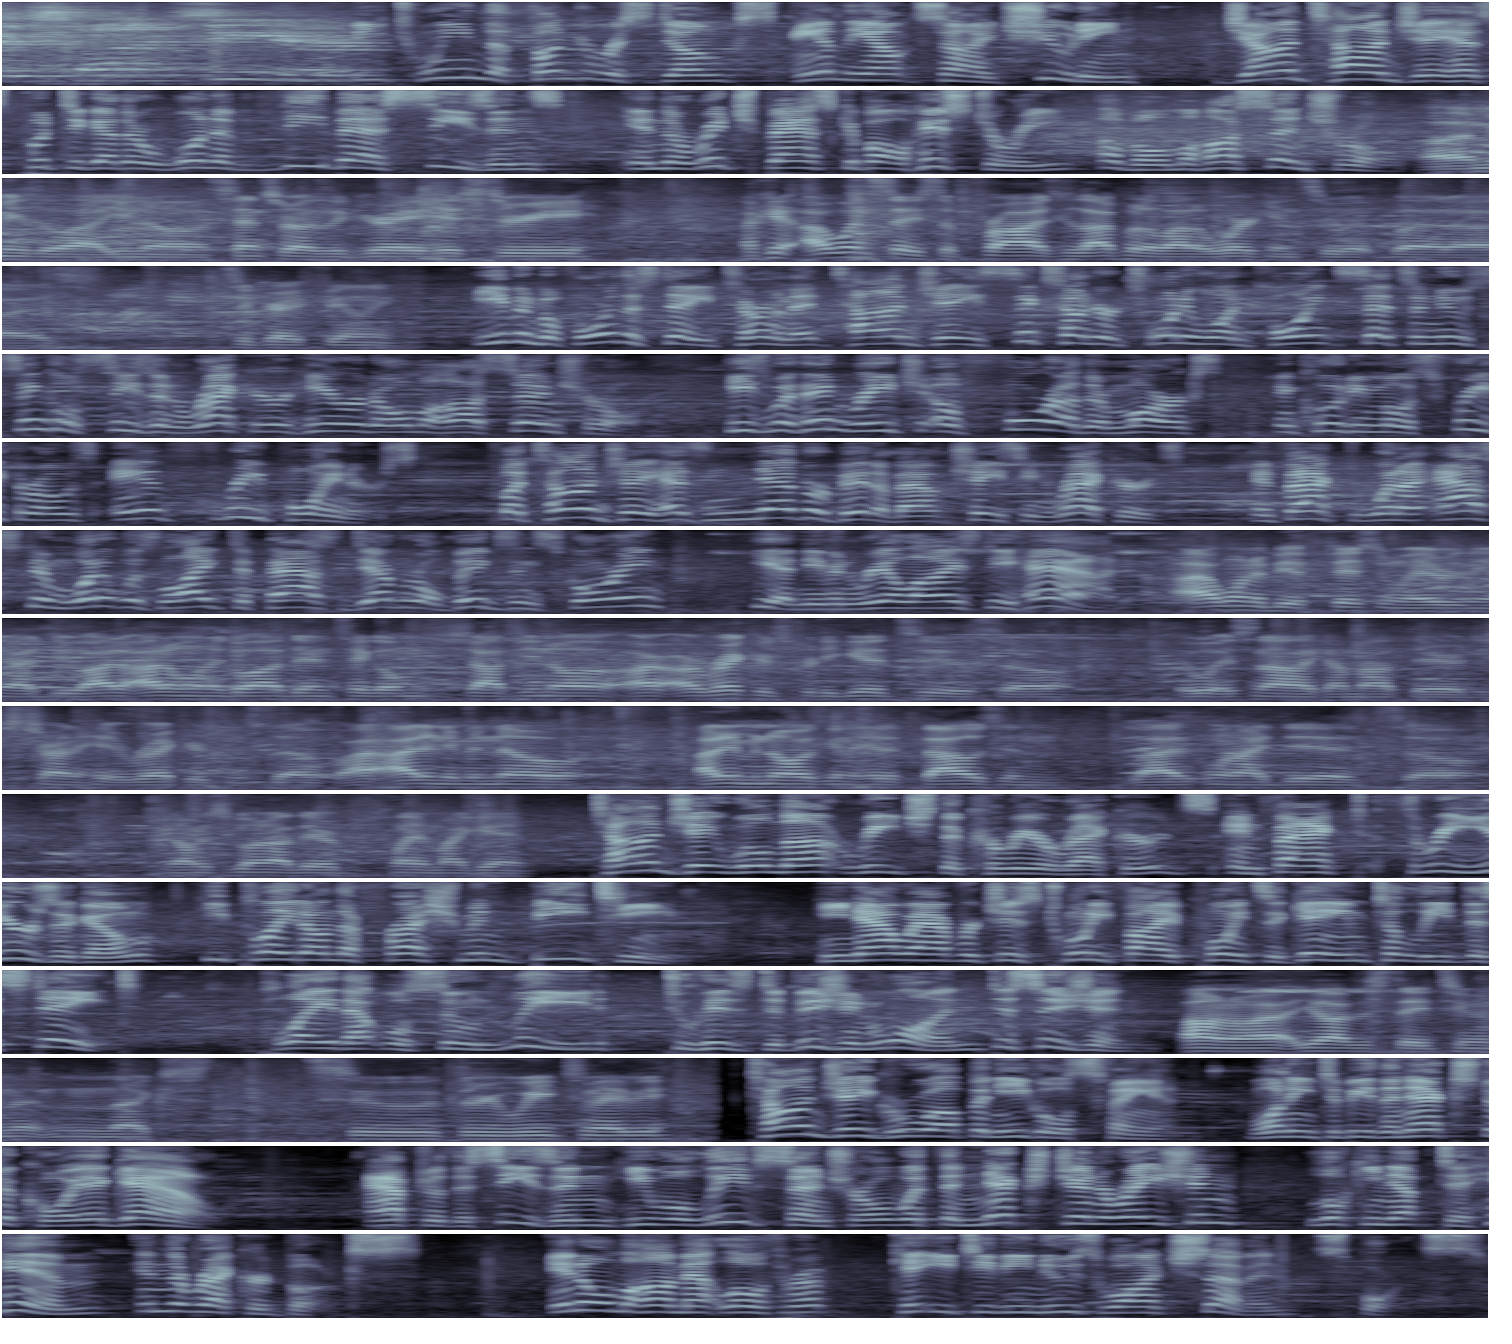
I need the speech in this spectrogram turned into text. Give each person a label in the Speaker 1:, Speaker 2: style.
Speaker 1: Between the thunderous dunks and the outside shooting, John Tonje has put together one of the best seasons in the rich basketball history of Omaha Central.
Speaker 2: Uh, it means a lot, you know. Central has a great history. I, can, I wouldn't say surprised because I put a lot of work into it, but uh, it's, it's a great feeling.
Speaker 1: Even before the state tournament, Tonje's 621 points sets a new single season record here at Omaha Central. He's within reach of four other marks, including most free throws and three pointers. But Tonje has never been about chasing records. In fact, when I asked him what it was like to pass Deverell Biggs in scoring, he hadn't even realized he had.
Speaker 2: I want to be efficient with everything I do. I, I don't want to go out there and take almost shots. You know, our, our, record's pretty good too, so it, it's not like I'm out there just trying to hit records and stuff. I, I didn't even know, I didn't even know I was going to hit a thousand when I did. So, you know, I'm just going out there playing my game.
Speaker 1: Tonje will not reach the career records. In fact, three years ago, he played on the freshman B team. He now averages 25 points a game to lead the state. Play that will soon lead to his Division One decision.
Speaker 2: I don't know. You'll have to stay tuned in the next two, three weeks, maybe.
Speaker 1: Tonje grew up an Eagles fan, wanting to be the next Akoy Agau. After the season, he will leave Central with the next generation looking up to him in the record books. In Omaha, Matt Lothrop, KETV News Watch 7 Sports.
